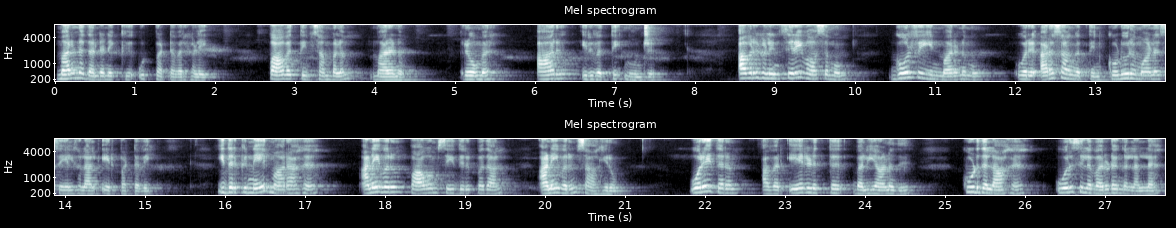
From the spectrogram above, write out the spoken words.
மரண தண்டனைக்கு உட்பட்டவர்களே. பாவத்தின் சம்பளம் மரணம். ரோமர் ஆறு இருபத்தி மூன்று. அவர்களின் சிறைவாசமும் கோல்ஃபேயின் மரணமும் ஒரு அரசாங்கத்தின் கொடூரமான செயல்களால் ஏற்பட்டவை. இதற்கு நேர்மாறாக அனைவரும் பாவம் செய்திருப்பதால் அனைவரும் சாகிறோம். ஒரே தரம் அவர் ஏறெடுத்த பலியானது கூடுதலாக ஒரு சில வருடங்கள் அல்ல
